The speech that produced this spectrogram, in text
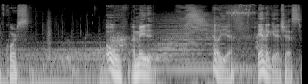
Of course. Oh, I made it. Hell yeah. And I get a chest.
